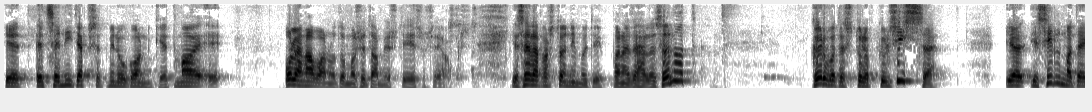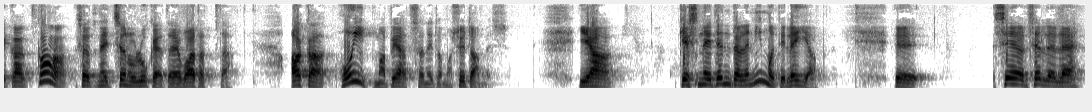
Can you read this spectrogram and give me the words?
et, et see nii täpselt minuga ongi, et ma olen avanud oma südame just Jeesuse jaoks. ja sellepärast on niimoodi, pane tähele sõnad, kõrvadest tuleb küll sisse ja, ja silmadega ka saad neid sõnu lugeda ja vaadata. aga hoidma pead sa neid oma südames. ja kes need endale niimoodi leiab, eh, see on sellele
